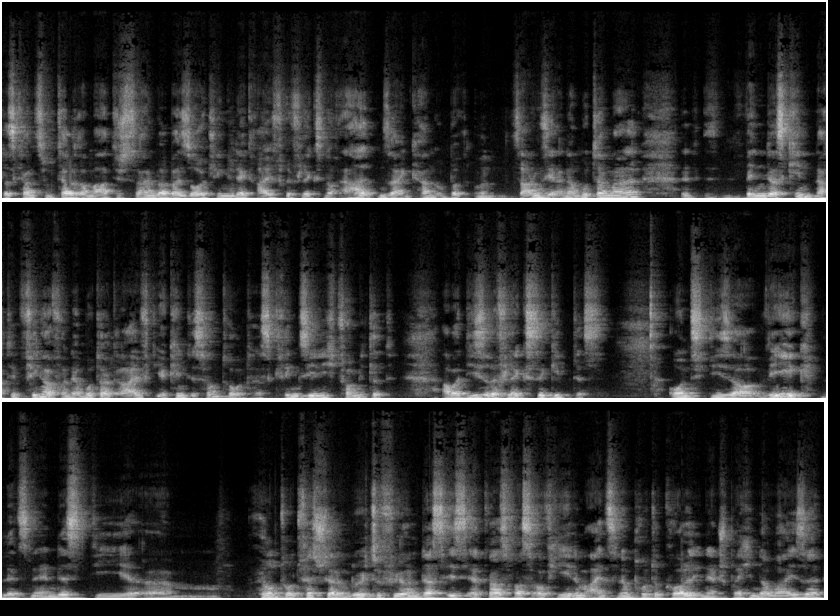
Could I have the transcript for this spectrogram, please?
Das kann zum Teil dramatisch sein, weil bei Säuglingen der Greifreflex noch erhalten sein kann. Und, und sagen Sie einer Mutter mal, wenn das Kind nach dem Finger von der Mutter greift, ihr Kind ist hirntot. Das kriegen sie nicht vermittelt. Aber diese Reflexe gibt es. Und dieser Weg, letzten Endes die ähm, Hirntodfeststellung durchzuführen, das ist etwas, was auf jedem einzelnen Protokoll in entsprechender Weise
